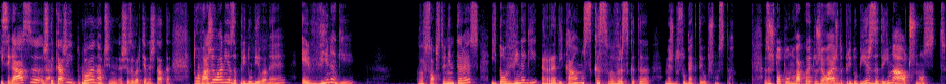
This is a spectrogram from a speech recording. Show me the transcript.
И сега аз да. ще кажа и по този начин ще завъртя нещата. Това желание за придобиване е винаги в собствен интерес и то винаги радикално скъсва връзката между субекта и общността. Защото това, което желаеш да придобиеш, за да има алчност,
